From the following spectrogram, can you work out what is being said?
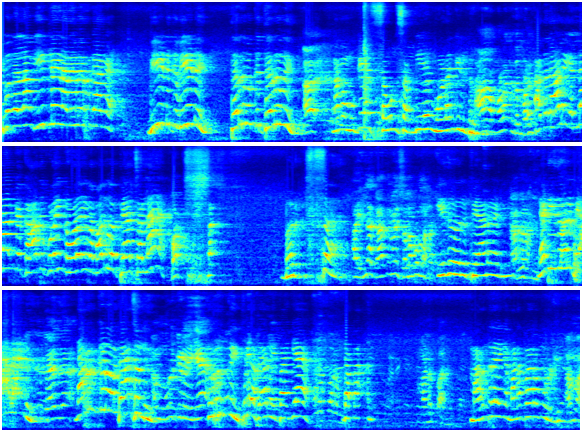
இவங்க எல்லாம் வீட்லயே நிறைய பேர் இருக்காங்க. வீடுக்கு வீடு. தெருவுக்கு தெருவு. நம்ம முகேஷ் சவுண்ட்ஸ் அப்படியே முழங்கிட்டு ஆ இருக்கு அதனால எல்லாருமே காதுக்குள்ளே நுழையிற மாதிரி ஒரு பேர் சொல்ல. பட்ஸ். பட்ஸ் ஆ, இல்ல காத்துமே சொல்லவும் மாட்டேன். இது ஒரு பேராடி. நடி இது ஒரு பேராடி. நறுக்குன்னு ஒரு பேர் சொல்லு. துருக்கு இப்படியா பேர் வைப்பாங்க? இந்த பா- மனப்பாரு மறந்துடாதீங்க மனப்பாரம் இருக்கு ஆமா.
